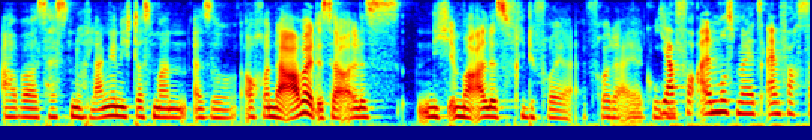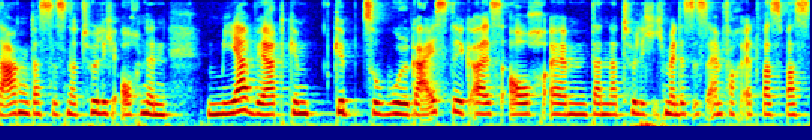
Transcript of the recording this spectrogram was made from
Aber es das heißt noch lange nicht, dass man, also auch in der Arbeit ist ja alles, nicht immer alles Friede, Freude, Freude Eierkuchen. Ja, vor allem muss man jetzt einfach sagen, dass es natürlich auch einen Mehrwert gibt, gibt sowohl geistig als auch ähm, dann natürlich, ich meine, das ist einfach etwas, was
